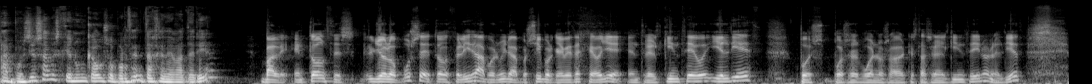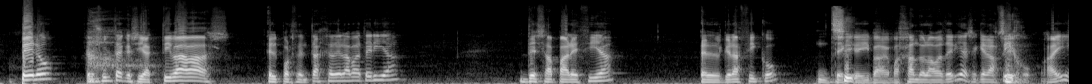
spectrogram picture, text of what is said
Ah, pues yo sabes que nunca uso porcentaje de batería. Vale, entonces yo lo puse todo feliz. Ah, pues mira, pues sí, porque hay veces que, oye, entre el 15 y el 10, pues, pues es bueno saber que estás en el 15 y no en el 10. Pero resulta que si activabas el porcentaje de la batería, desaparecía el gráfico de que iba bajando la batería, se queda fijo ahí,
